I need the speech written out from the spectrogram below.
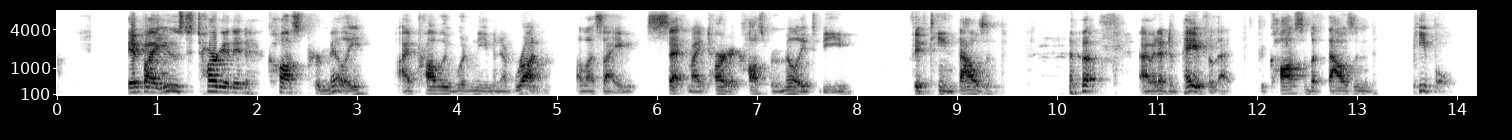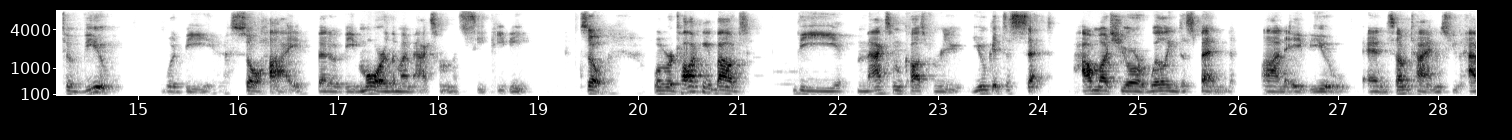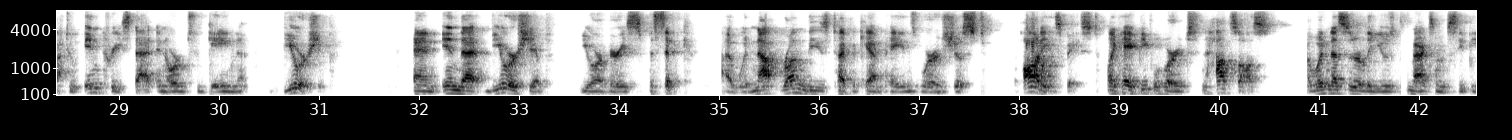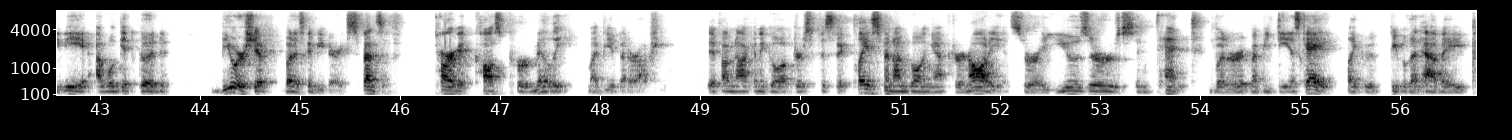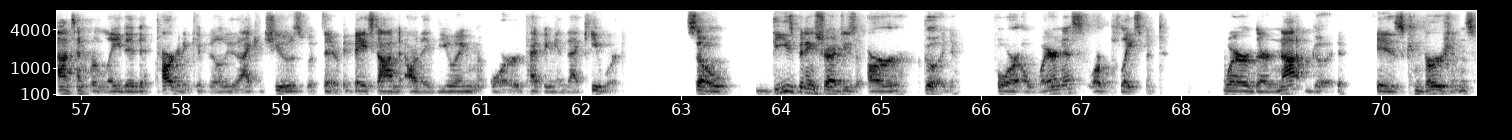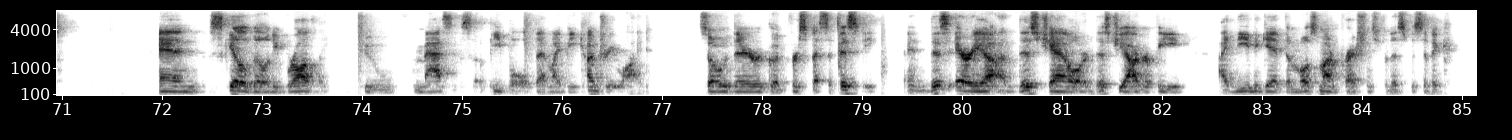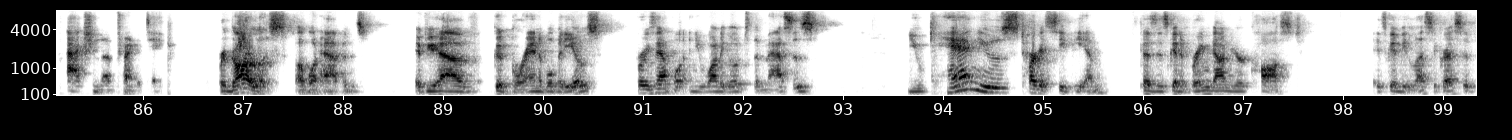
If I used targeted cost per mille, I probably wouldn't even have run unless I set my target cost per mille to be 15,000. I would have to pay for that. The cost of a thousand people to view would be so high that it would be more than my maximum CPV. So when we're talking about the maximum cost per view, you get to set how much you're willing to spend on a view. And sometimes you have to increase that in order to gain viewership. And in that viewership, you are very specific. I would not run these type of campaigns where it's just audience based. Like, hey, people who are in hot sauce, I wouldn't necessarily use maximum CPV. I will get good viewership, but it's going to be very expensive. Target cost per mille might be a better option. If I'm not going to go after a specific placement, I'm going after an audience or a user's intent, whether it might be DSK, like people that have a content related targeting capability that I can choose with their based on are they viewing or typing in that keyword. So these bidding strategies are good for awareness or placement. Where they're not good is conversions and scalability broadly to masses of people that might be countrywide. So they're good for specificity. In this area, on this channel, or this geography, I need to get the most amount of impressions for this specific action that I'm trying to take, regardless of what happens. If you have good brandable videos, for example, and you want to go to the masses, you can use target CPM because it's going to bring down your cost. It's going to be less aggressive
